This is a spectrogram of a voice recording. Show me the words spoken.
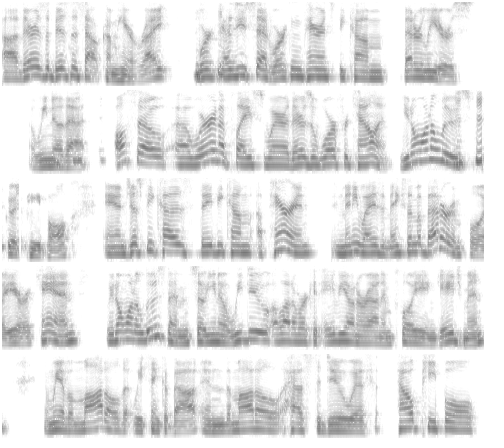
uh, there is a business outcome here right work as you said working parents become better leaders we know that. also, uh, we're in a place where there's a war for talent. You don't want to lose mm-hmm. good people. And just because they become a parent, in many ways, it makes them a better employee or it can. We don't want to lose them. So, you know, we do a lot of work at Avion around employee engagement. And we have a model that we think about. And the model has to do with how people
